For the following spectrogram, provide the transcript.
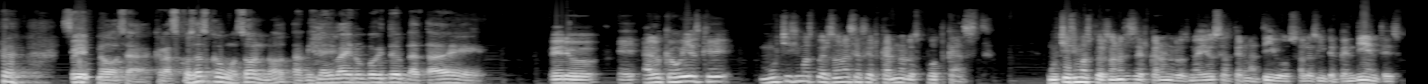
sí, no, o sea, que las cosas como son, ¿no? También ahí va a ir un poquito de plata de... Pero eh, a lo que voy es que muchísimas personas se acercaron a los podcasts Muchísimas personas se acercaron a los medios alternativos, a los independientes.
